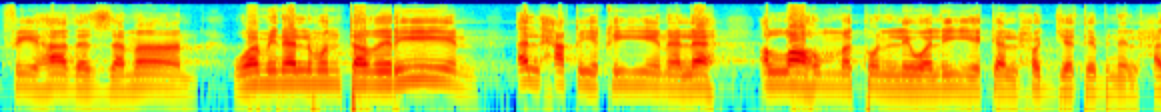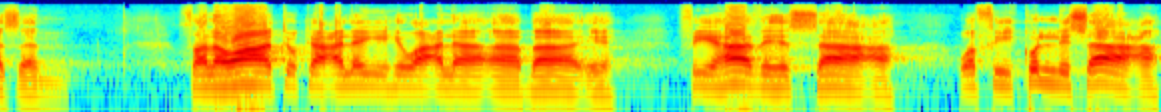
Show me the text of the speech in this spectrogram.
في هذا الزمان ومن المنتظرين الحقيقيين له. اللهم كن لوليك الحجة ابن الحسن. صلواتك عليه وعلى آبائه في هذه الساعة. وفي كل ساعة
